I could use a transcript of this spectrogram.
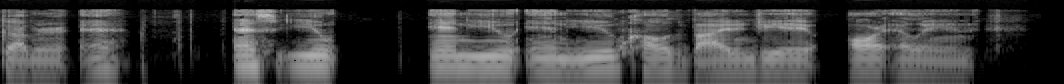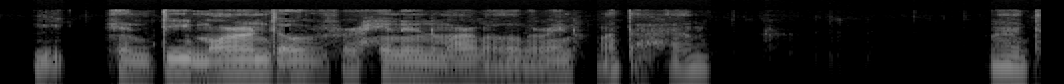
Governor eh, S U N U N U calls Biden G A R L A N and D Morons over handing Margot over rain. What the hell? What?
